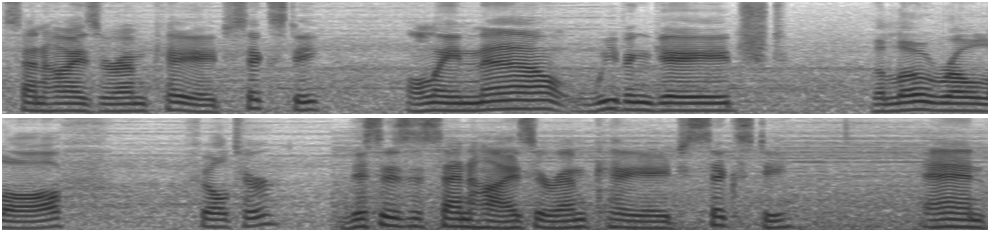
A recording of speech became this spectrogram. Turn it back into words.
Sennheiser MKH60, only now we've engaged the low roll-off filter. This is a Sennheiser MKH60, and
